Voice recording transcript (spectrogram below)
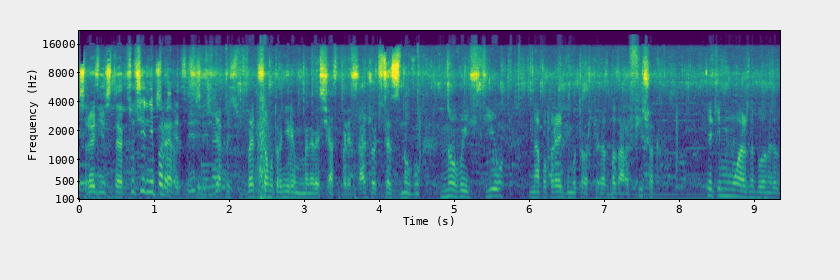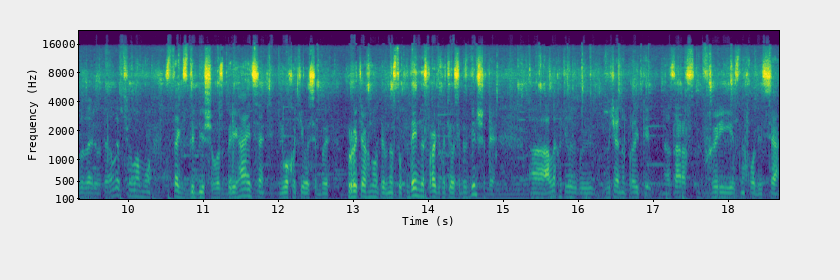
Середній стек. Суцільні перерви. Якось в цьому турнірі мене весь час пересаджуватися знову новий стіл. На попередньому трошки розбазарив фішок, які можна було не розбазарювати. Але в цілому стек здебільшого зберігається. Його хотілося б протягнути в наступний день. Насправді хотілося б збільшити, але хотілося б, звичайно, пройти. Зараз в грі знаходиться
